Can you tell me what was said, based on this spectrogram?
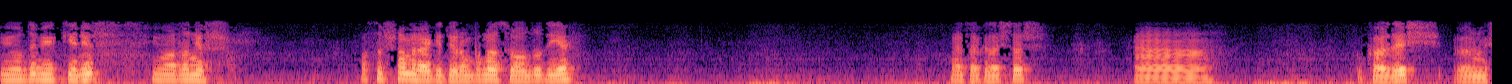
Yolda büyük geliyor. Yuvarlanıyor. Asıl şunu merak ediyorum. Bu nasıl oldu diye. Evet arkadaşlar. Ha, bu kardeş ölmüş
